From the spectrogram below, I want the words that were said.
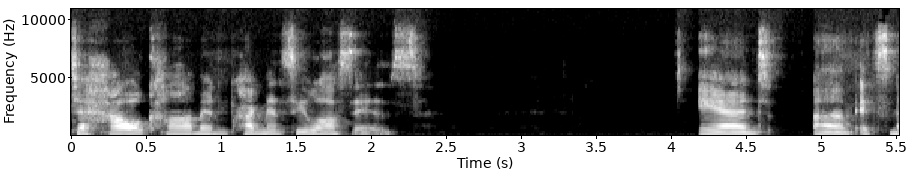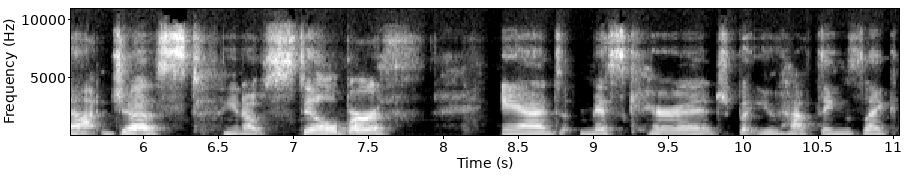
to how common pregnancy loss is. And um, it's not just you know stillbirth and miscarriage but you have things like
